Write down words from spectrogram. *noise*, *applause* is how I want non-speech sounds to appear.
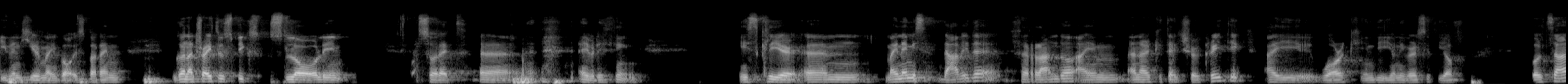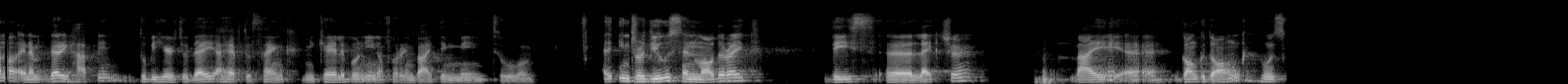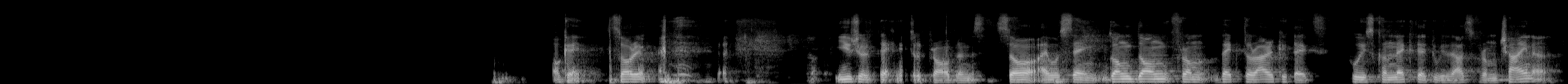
even hear my voice, but I'm gonna try to speak slowly so that uh, *laughs* everything is clear. Um, my name is Davide Ferrando. I'm an architecture critic. I work in the University of Bolzano, and I'm very happy to be here today. I have to thank Michele Bonino for inviting me to uh, introduce and moderate this uh, lecture by uh, Gong Dong, who's Okay, sorry. *laughs* Usual technical problems. So I was saying Gong Dong from Vector Architects, who is connected with us from China,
